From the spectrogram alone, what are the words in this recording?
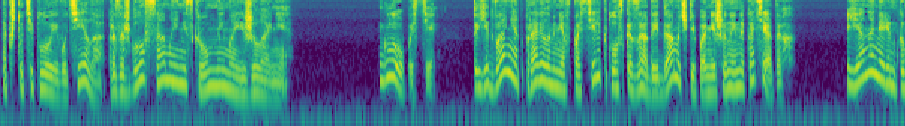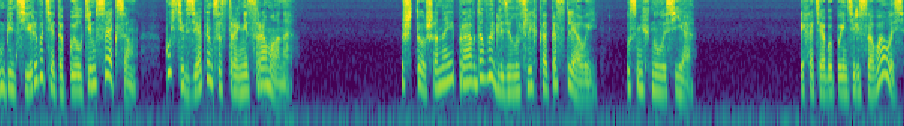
так что тепло его тела разожгло самые нескромные мои желания — «Глупости. Ты едва не отправила меня в постель к плоскозадой дамочке, помешанной на котятах. Я намерен компенсировать это пылким сексом, пусть и взятым со страниц романа». «Что ж, она и правда выглядела слегка костлявой», — усмехнулась я. «Ты хотя бы поинтересовалась,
